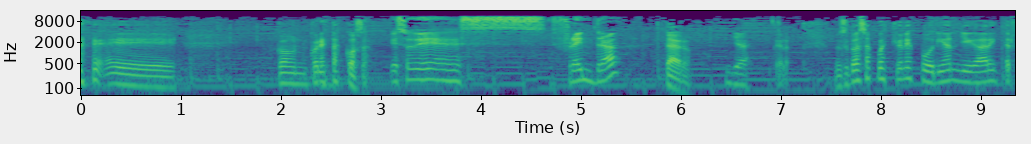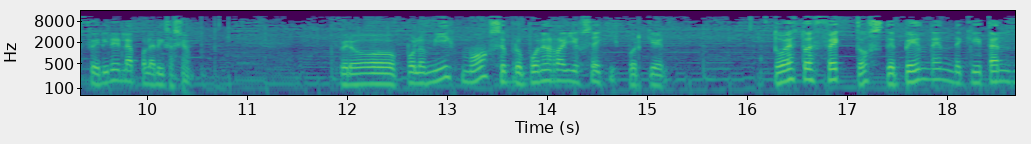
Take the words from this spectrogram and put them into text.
eh, con, con estas cosas. Eso es frame drag. Claro, Ya. claro. Entonces todas esas cuestiones podrían llegar a interferir en la polarización. Pero por lo mismo se propone rayos X porque todos estos efectos dependen de qué tan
